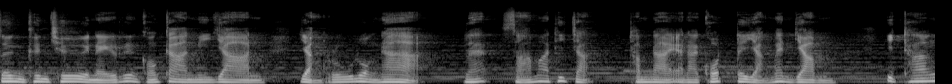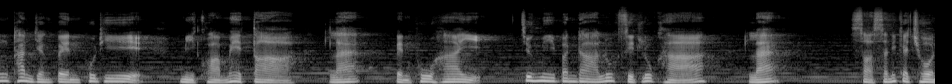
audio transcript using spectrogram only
ซึ่งขึ้นชื่อในเรื่องของการมียานอย่างรู้ล่วงหน้า และสามารถที่จะทำนายอนาคตได้อย่างแม่นยำ อีกทั้งท่านยังเป็นผู้ที่มีความเมตตา และเป็นผู้ให้จึงมีบรรดาลูกศิษย์ลูกหา และศาสนิกชน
